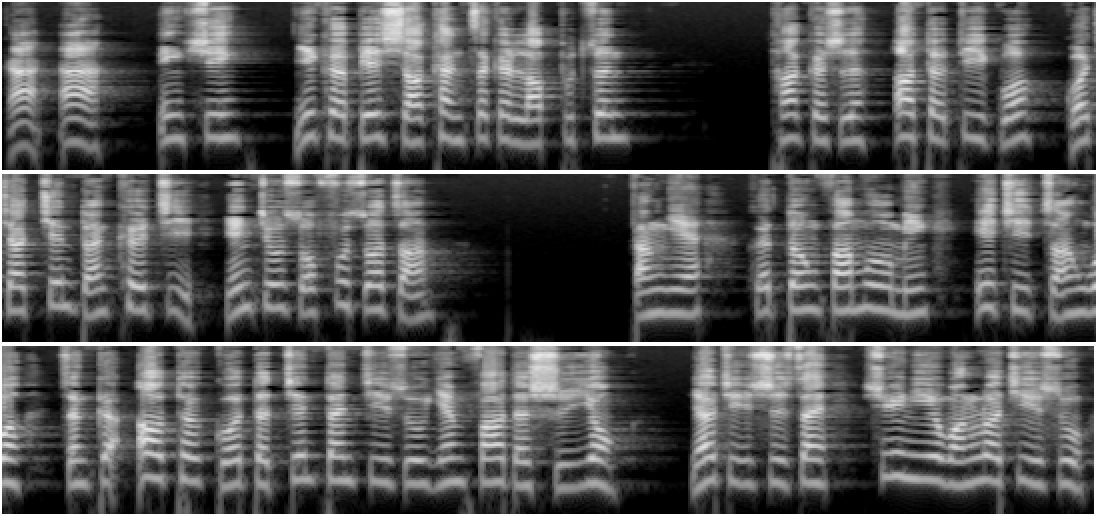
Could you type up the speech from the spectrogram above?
啊啊，林勋，你可别小看这个老不尊，他可是奥特帝国国家尖端科技研究所副所长，当年和东方牧民。一起掌握整个奥特国的尖端技术研发的使用，尤其是在虚拟网络技术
